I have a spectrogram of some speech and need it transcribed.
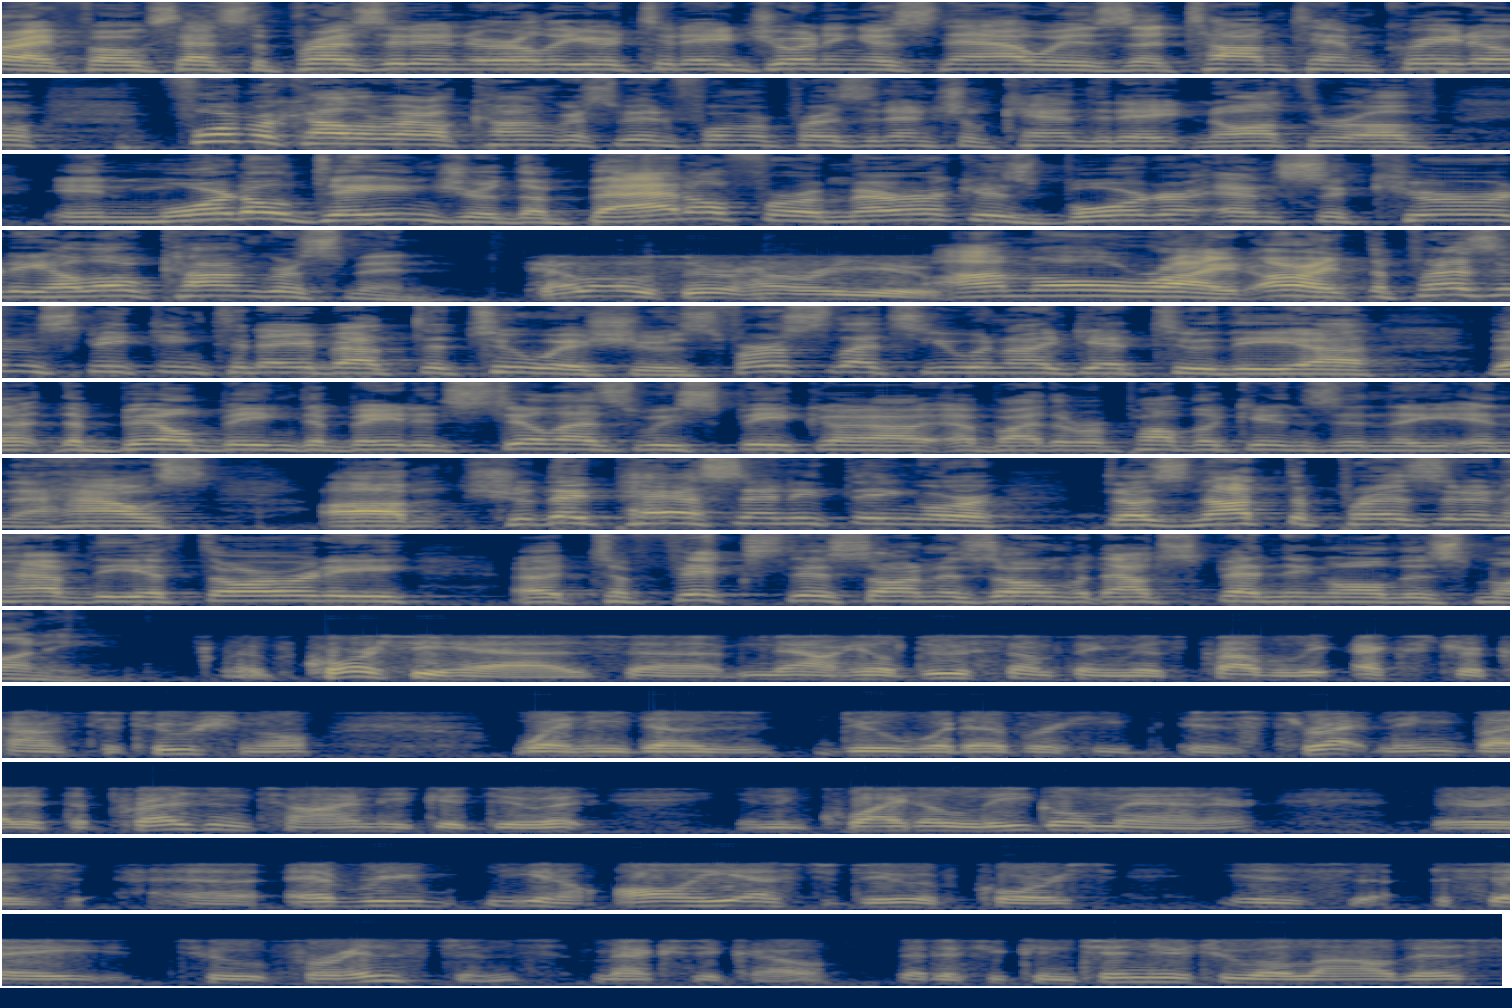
All right, folks, that's the president earlier today. Joining us now is uh, Tom Tancredo, former Colorado congressman, former presidential candidate, and author of In Mortal Danger The Battle for America's Border and Security. Hello, Congressman. Hello, sir. How are you? I'm all right. All right. The president speaking today about the two issues. First, let's you and I get to the uh, the, the, bill being debated still as we speak uh, by the Republicans in the in the House. Um, should they pass anything, or does not the president have the authority uh, to fix this on his own without spending all this money? Of course, he has. Uh, now he'll do something that's probably extra constitutional when he does do whatever he is threatening. But at the present time, he could do it in quite a legal manner. There is uh, every, you know, all he has to do, of course, is say to, for instance, Mexico, that if you continue to allow this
